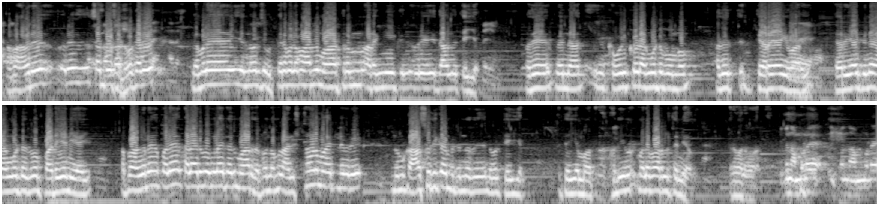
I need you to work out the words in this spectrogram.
അപ്പോൾ അവർ ഒരു സന്തോഷം. നമുക്കത് നമ്മളെ എന്ന് വെച്ചാൽ ഉത്തര മലബാറിന് മാത്രം അടങ്ങിയിരിക്കുന്ന ഒരു ഇതാണ് തെയ്യം. അത് പിന്നെ കോഴിക്കോട് അങ്ങോട്ട് പോകുമ്പം അത് തെറയായി മാറി. തെറയായി പിന്നെ അങ്ങോട്ട് എത്തുമ്പോൾ പടയണിയായി. അപ്പൊ അങ്ങനെ പല കലാരൂപങ്ങളായിട്ട് അത് മാറുന്നത് അപ്പൊ നമ്മൾ അനുഷ്ഠാനമായിട്ടുള്ളവർ നമുക്ക് ആസ്വദിക്കാൻ പറ്റുന്നത് നമ്മൾ തെയ്യം തെയ്യം മാത്രമാണ്. അത് മലബാറിൽ തന്നെയാണ്. ഉത്തര മലബാർ ഇപ്പൊ നമ്മുടെ ഇപ്പൊ നമ്മുടെ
